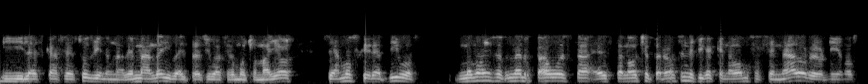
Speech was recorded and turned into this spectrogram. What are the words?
y la escasez pues viene una demanda y el precio va a ser mucho mayor. Seamos creativos no vamos a tener pago esta, esta noche, pero no significa que no vamos a cenar o reunirnos.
